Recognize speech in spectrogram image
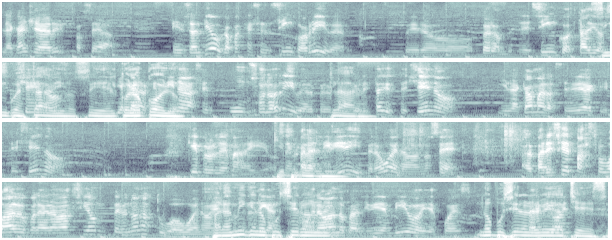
la cancha de River, o sea, en Santiago capaz que hacen 5 River, pero, perdón, 5 estadios Cinco llenos. estadios, sí, Y el acá Colo Colo. Hacen un solo River, pero Claro. que el estadio esté lleno y en la cámara se vea que esté lleno, ¿qué problema hay? O ¿Qué sea, para el? DVD, pero bueno, no sé. Al parecer pasó algo con la grabación, pero no, no estuvo bueno. Para eso, mí que no pusieron- grabando para el DVD en vivo y después. No pusieron el VHS.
